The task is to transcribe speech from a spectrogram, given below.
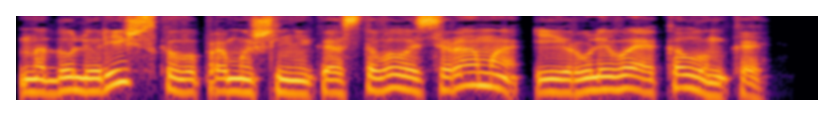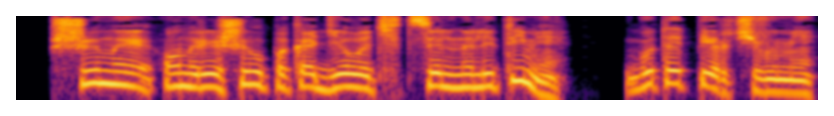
На долю рижского промышленника оставалась рама и рулевая колонка. Шины он решил пока делать цельнолитыми, гутоперчивыми,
